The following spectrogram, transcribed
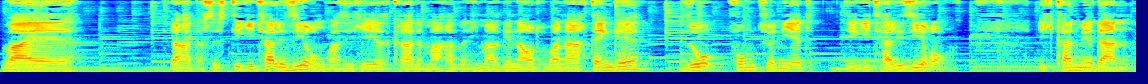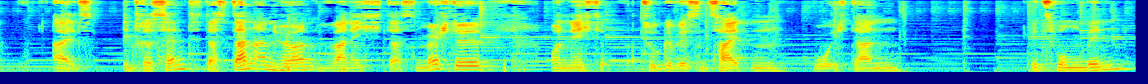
Weil ja, das ist Digitalisierung, was ich hier jetzt gerade mache, wenn ich mal genau drüber nachdenke. So funktioniert Digitalisierung. Ich kann mir dann als Interessent das dann anhören, wann ich das möchte und nicht zu gewissen Zeiten, wo ich dann gezwungen bin,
